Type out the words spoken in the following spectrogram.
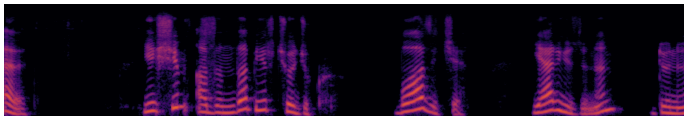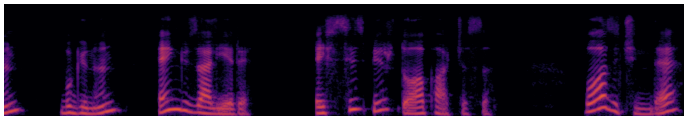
Evet. Yeşim adında bir çocuk. Boğaziçi, yeryüzünün, dünün, bugünün en güzel yeri. Eşsiz bir doğa parçası. Boğaz içinde,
